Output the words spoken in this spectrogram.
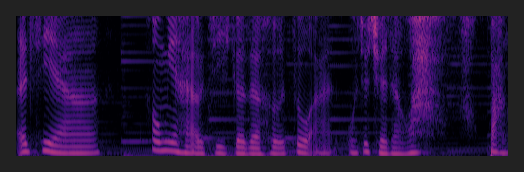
而且啊。后面还有几个的合作案，我就觉得哇，好棒！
